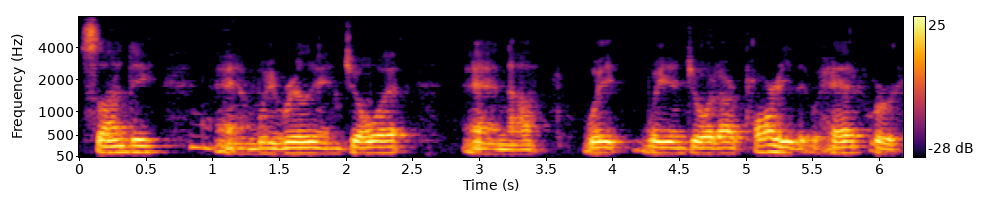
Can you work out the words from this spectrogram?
Sunday, and we really enjoy it. And uh, we we enjoyed our party that we had where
